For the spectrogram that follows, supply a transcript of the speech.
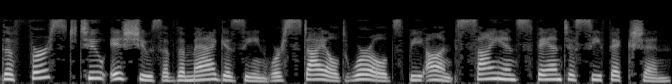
The first two issues of the magazine were styled Worlds Beyond Science Fantasy Fiction.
